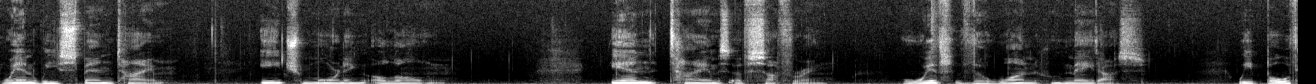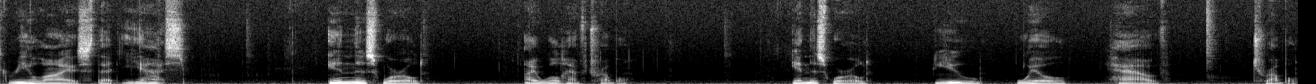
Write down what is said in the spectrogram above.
when we spend time each morning alone, in times of suffering with the one who made us, we both realize that yes, in this world, I will have trouble. In this world, you will have trouble.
